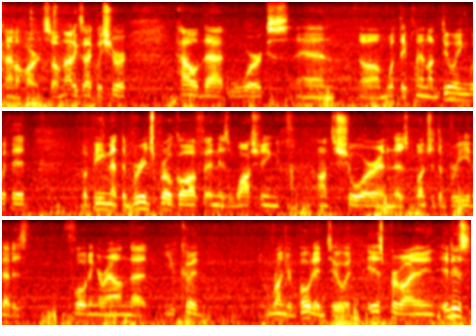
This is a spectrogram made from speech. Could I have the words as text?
kind of hard. So i'm not exactly sure how that works and um, what they plan on doing with it. But being that the bridge broke off and is washing onto shore and there's a bunch of debris that is floating around that you could run your boat into it is providing it is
